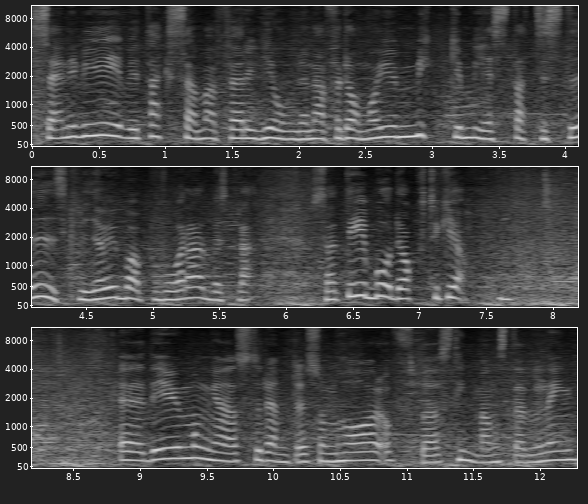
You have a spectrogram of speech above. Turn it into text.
Sen är vi ju evigt tacksamma för regionerna för de har ju mycket mer statistik. Vi har ju bara på vår arbetsplats. Så att det är både och tycker jag. Eh, det är ju många studenter som har oftast timanställning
